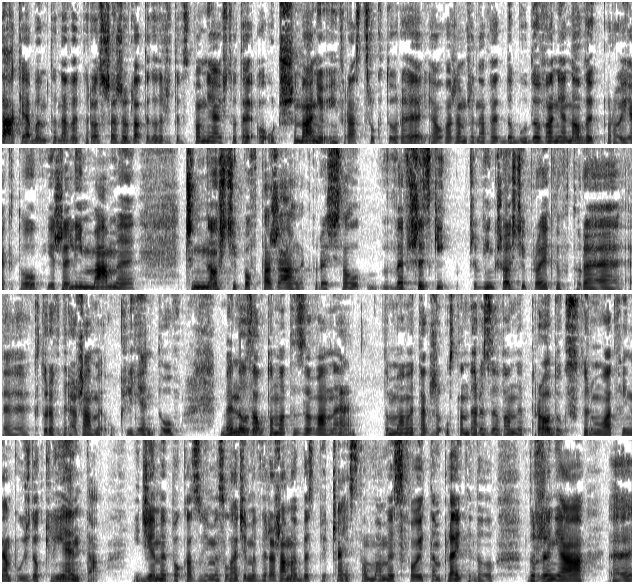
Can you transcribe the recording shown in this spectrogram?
Tak, ja bym to nawet rozszerzył, dlatego że ty wspomniałeś tutaj o utrzymaniu infrastruktury. Ja uważam, że nawet do budowania nowych projektów, jeżeli hmm. mamy czynności powtarzalne, które są we wszystkich, czy w większości projektów, które, e, które wdrażamy u klientów, będą zautomatyzowane, to mamy także ustandaryzowany produkt, z którym łatwiej nam pójść do klienta. Idziemy, pokazujemy, słuchajcie, my wdrażamy bezpieczeństwo, mamy swoje template'y do wdrożenia e,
